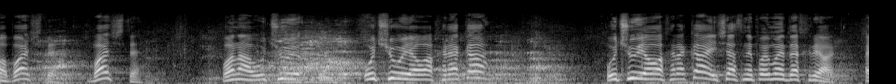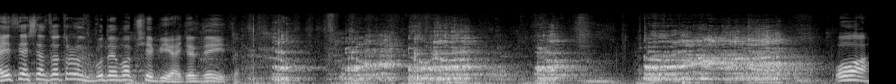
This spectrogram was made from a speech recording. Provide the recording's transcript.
О, бачите? Бачите? Вона учує, хряка, учує хряка і зараз не пойме, де хряк. А якщо я зараз дотронусь, буде взагалі бігати, ось дивіться. О,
